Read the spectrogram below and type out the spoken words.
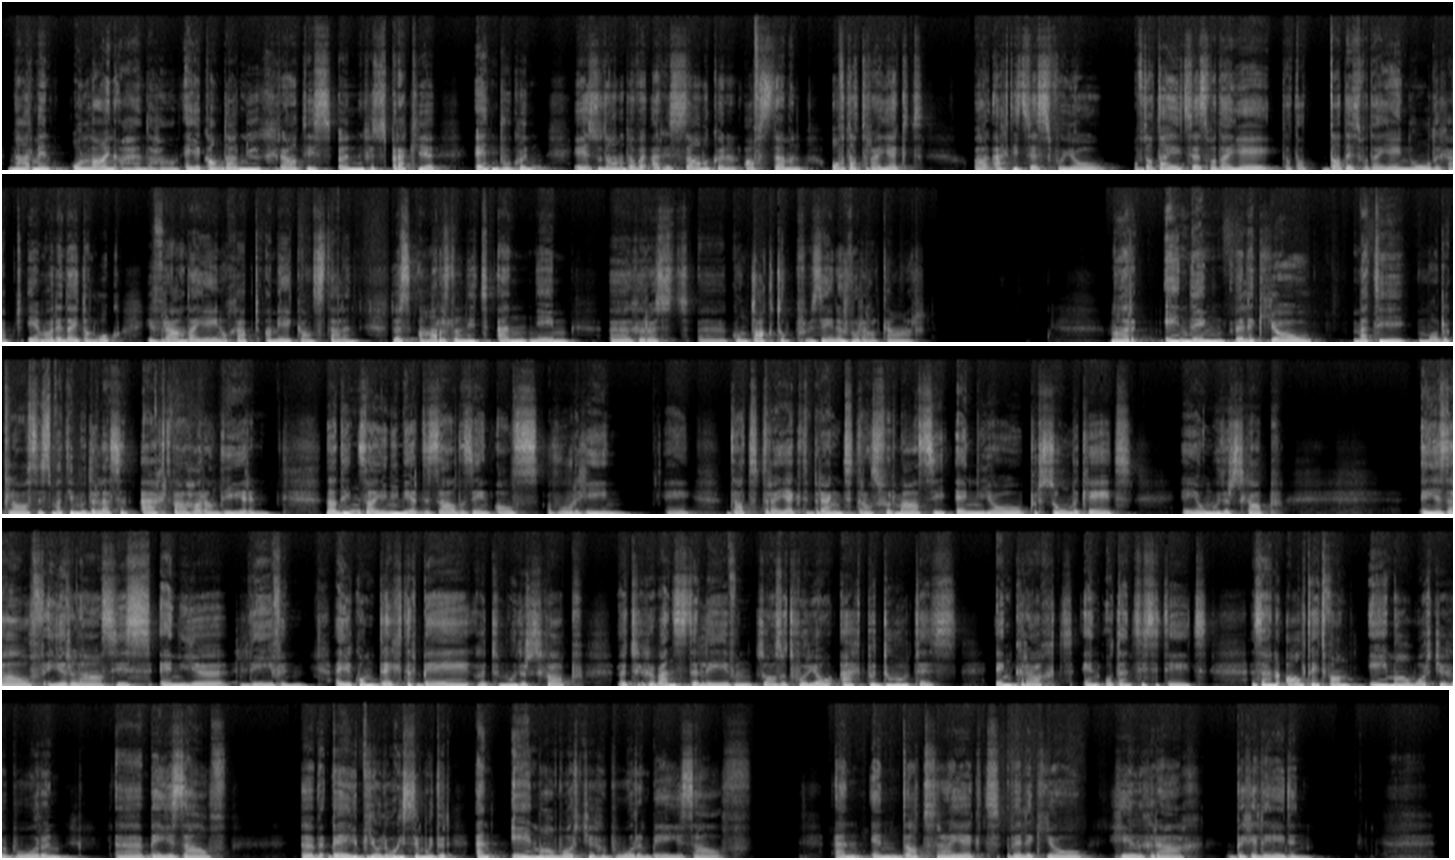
naar mijn online agenda gaan. En je kan daar nu gratis een gesprekje inboeken, zodanig dat we ergens samen kunnen afstemmen of dat traject wel echt iets is voor jou. of dat dat iets is wat dat jij, dat, dat, dat is wat dat jij nodig hebt. waarin dat je dan ook je vragen dat jij nog hebt aan mij kan stellen. Dus aarzel niet en neem uh, gerust uh, contact op. We zijn er voor elkaar. Maar één ding wil ik jou met die modderclasses, met die moederlessen echt wel garanderen. Nadien zal je niet meer dezelfde zijn als voorheen. Dat traject brengt transformatie in jouw persoonlijkheid, in jouw moederschap, in jezelf, in je relaties, in je leven. En je komt dichter bij het moederschap, het gewenste leven zoals het voor jou echt bedoeld is. In kracht, in authenticiteit. Zeggen altijd van, eenmaal word je geboren uh, bij jezelf, uh, bij je biologische moeder, en eenmaal word je geboren bij jezelf. En in dat traject wil ik jou heel graag begeleiden.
